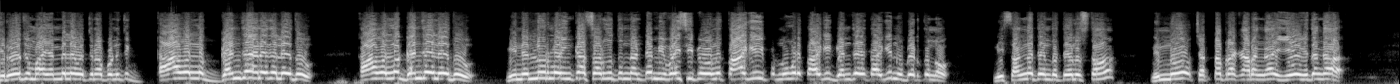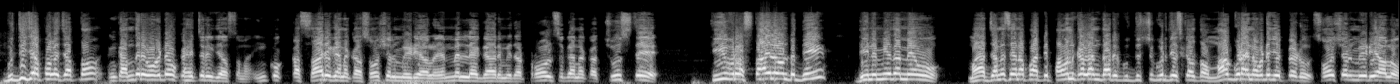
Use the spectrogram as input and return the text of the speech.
ఈ రోజు మా ఎమ్మెల్యే వచ్చినప్పటి నుంచి కావల్లో గంజా అనేది లేదు. కావల్లో గంజా లేదు. మీ నెల్లూరులో ఇంకా జరుగుతుందంటే మీ వైసీపీ వాళ్ళు తాగి ఇప్పుడు నువ్వు కూడా తాగి గంజాయి తాగి నువ్వు పెడుతున్నావు. నీ సంగతి ఎంతో తెలుస్తాం? నిన్ను చట్ట ప్రకారంగా ఏ విధంగా బుద్ధి చెప్పాలో చెప్తాం. ఇంకా అందరికి ఒకటే ఒక హెచ్చరిక చేస్తున్నాం. ఇంకొకసారి గనక సోషల్ మీడియాలో ఎమ్మెల్యే గారి మీద ట్రోల్స్ గనక చూస్తే తీవ్ర స్థాయిలో ఉంటుంది దీని మీద మేము మా జనసేన పార్టీ పవన్ కళ్యాణ్ గారి దృష్టి కూడా తీసుకెళ్తాం. మాకు కూడా ఆయన ఒకటే చెప్పాడు. సోషల్ మీడియాలో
